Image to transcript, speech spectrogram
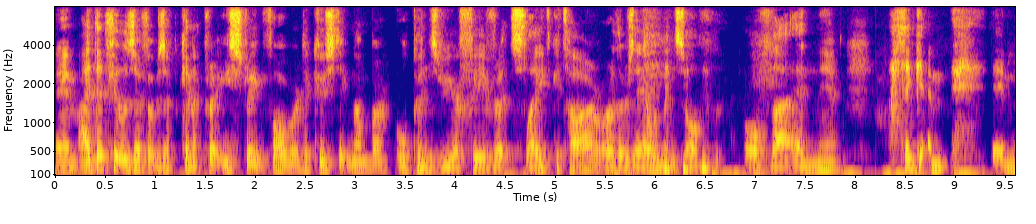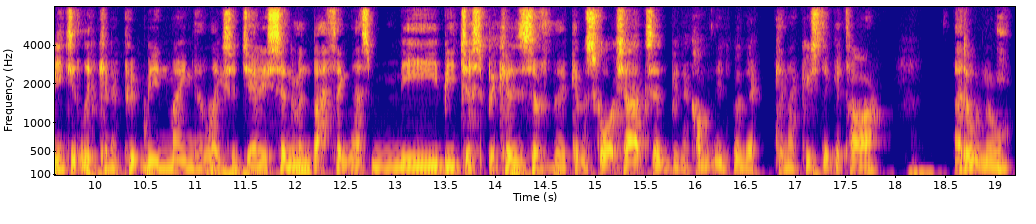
Um, I did feel as if it was a kind of pretty straightforward acoustic number. Opens with your favourite slide guitar, or there's elements of of that in there. I think it, it immediately kind of put me in mind the likes of Gerry Cinnamon, but I think that's maybe just because of the kind of Scottish accent being accompanied with a kind of acoustic guitar. I don't know.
